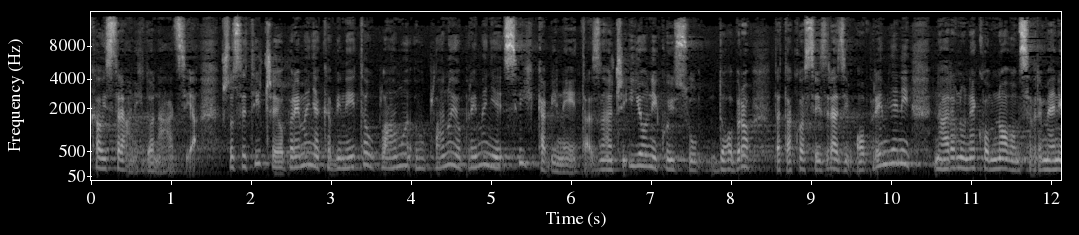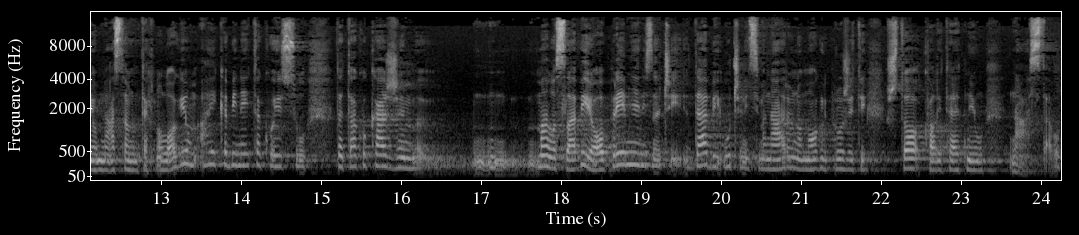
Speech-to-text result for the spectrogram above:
kao i stranih donacija. Što se tiče opremanja kabineta, u planu, u planu je opremanje svih kabineta, znači i oni koji su dobro, da tako se izrazim, opremljeni, naravno nekom novom savremenijom nastavnom tehnologijom, a i kabineta koji su, da tako kažem, malo slabije opremljeni, znači da bi učenicima naravno mogli pružiti što kvalitetniju nastavu.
